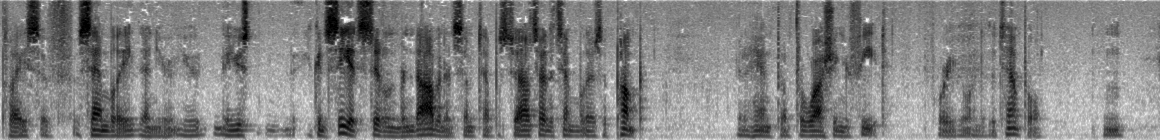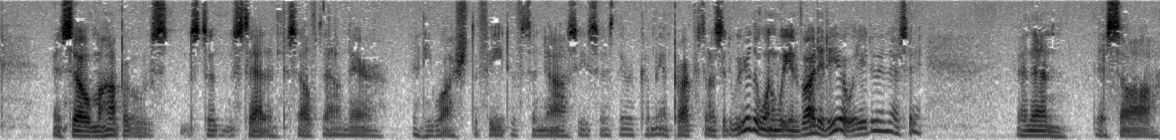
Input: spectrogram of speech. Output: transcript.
place of assembly, then you you used you can see it still in Vrindavan in some temples. So outside the temple, there's a pump, a hand pump for washing your feet before you go into the temple. hmm And so Mahaprabhu stood, sat himself down there, and he washed the feet of sannyasis as they were coming in. Prakashananda said, "We're the one we invited here. What are you doing there?" And then they saw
